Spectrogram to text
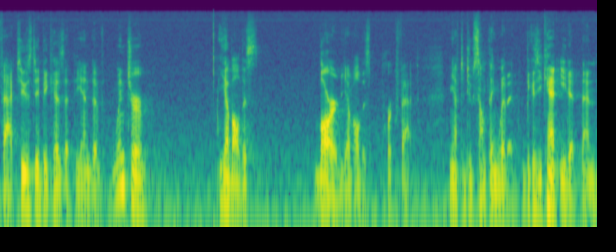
Fat Tuesday because at the end of winter, you have all this lard, you have all this pork fat, and you have to do something with it because you can't eat it then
